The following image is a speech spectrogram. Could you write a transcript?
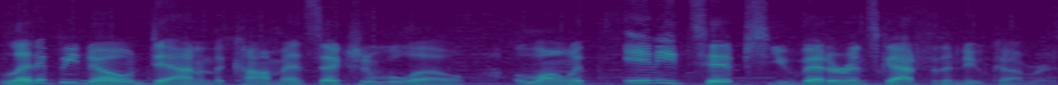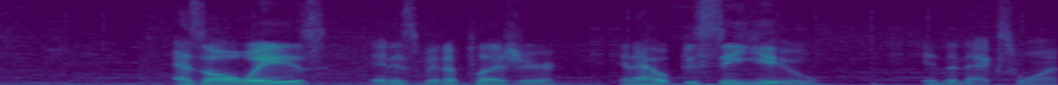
Let it be known down in the comment section below, along with any tips you veterans got for the newcomers. As always, it has been a pleasure, and I hope to see you in the next one.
